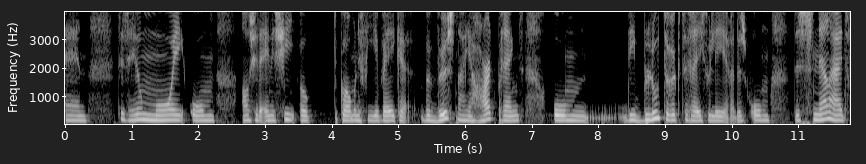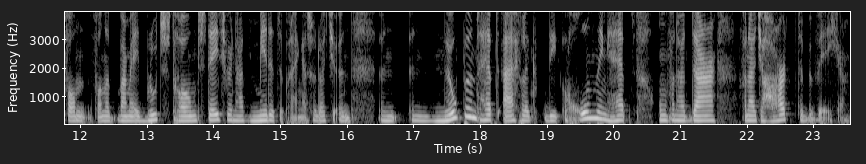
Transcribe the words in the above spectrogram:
En het is heel mooi om als je de energie ook de komende vier weken bewust naar je hart brengt, om die bloeddruk te reguleren. Dus om de snelheid van, van het, waarmee het bloed stroomt steeds weer naar het midden te brengen. Zodat je een, een, een nulpunt hebt, eigenlijk die gronding hebt om vanuit daar, vanuit je hart te bewegen.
